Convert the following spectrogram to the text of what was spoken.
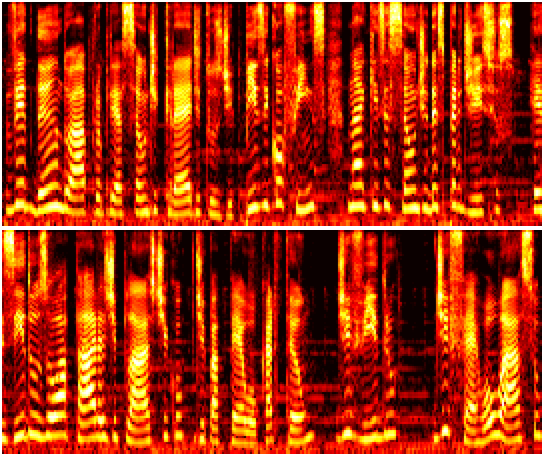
vedando a apropriação de créditos de PIS e COFINS na aquisição de desperdícios, resíduos ou aparas de plástico, de papel ou cartão, de vidro de ferro ou aço,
